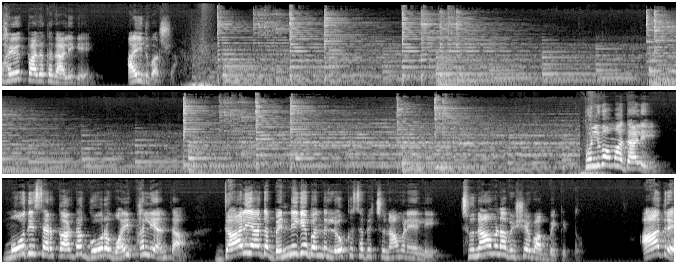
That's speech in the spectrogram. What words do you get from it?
ಭಯೋತ್ಪಾದಕ ದಾಳಿಗೆ ಐದು ವರ್ಷ. ಪುಲ್ವಾಮಾ ದಾಳಿ ಮೋದಿ ಸರ್ಕಾರದ ಘೋರ ವೈಫಲ್ಯ ಅಂತ ದಾಳಿಯಾದ ಬೆನ್ನಿಗೆ ಬಂದ ಲೋಕಸಭೆ ಚುನಾವಣೆಯಲ್ಲಿ ಚುನಾವಣಾ ವಿಷಯವಾಗಬೇಕಿತ್ತು. ಆದ್ರೆ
